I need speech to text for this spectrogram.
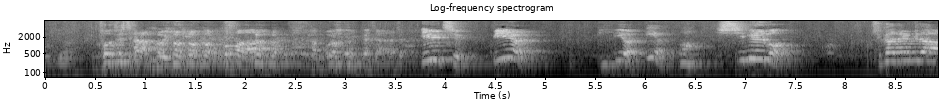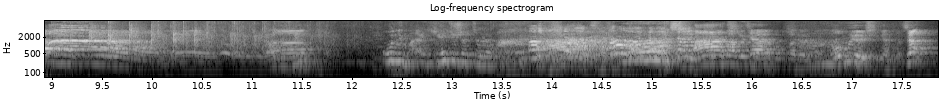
어디야 저도 잘 안 보이지. 봐봐. 안 보이니까 잘. 1층 B열. B열. 삐요. 11번. 축하드립니다. 네, 오늘 많이 해주셨잖아요. 아, 진짜 너무 열심히 하셨어. 자,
